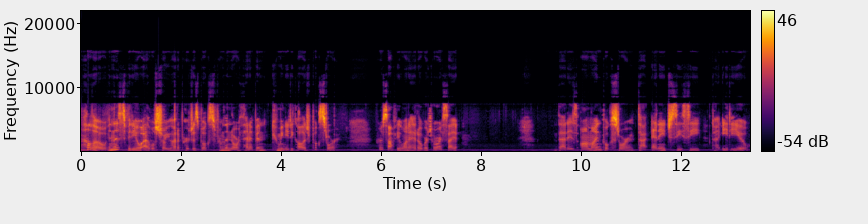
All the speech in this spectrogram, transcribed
Hello, in this video I will show you how to purchase books from the North Hennepin Community College Bookstore. First off, you want to head over to our site. That is onlinebookstore.nhcc.edu.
